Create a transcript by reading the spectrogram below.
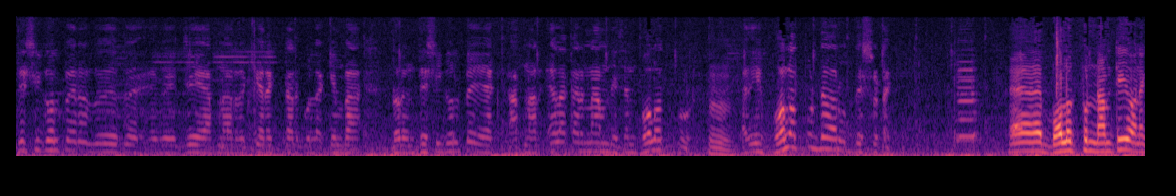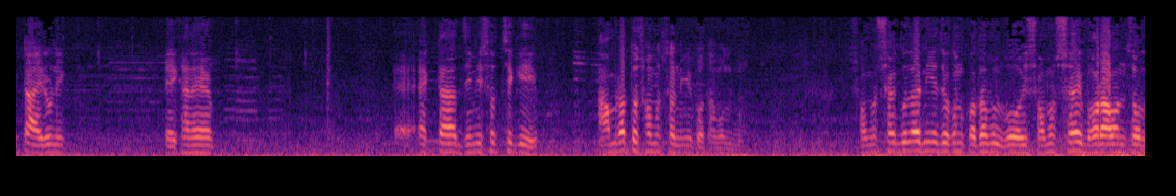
দেশি গল্পের যে আপনার ক্যারেক্টারগুলা কিংবা ধরেন দেশি গল্পে এক- আপনার এলাকার নাম দিয়েছেন বলদপুর। আর এই বলদপুর দেওয়ার উদ্দেশ্যটা কি? বলদপুর নামটি অনেকটা আইরনিক এখানে একটা জিনিস হচ্ছে কি আমরা তো সমস্যা নিয়ে কথা বলব। সমস্যাগুলো নিয়ে যখন কথা বলব ওই সমস্যায় ভরা অঞ্চল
